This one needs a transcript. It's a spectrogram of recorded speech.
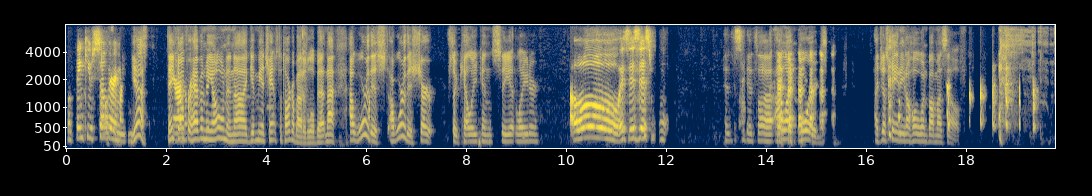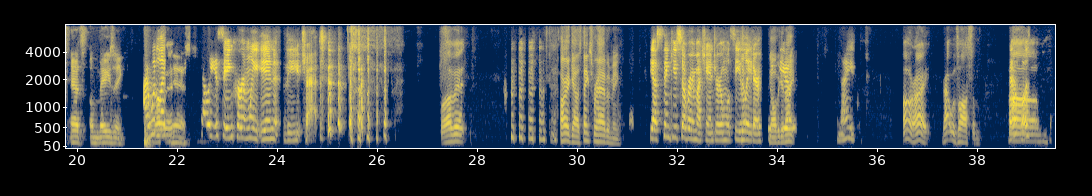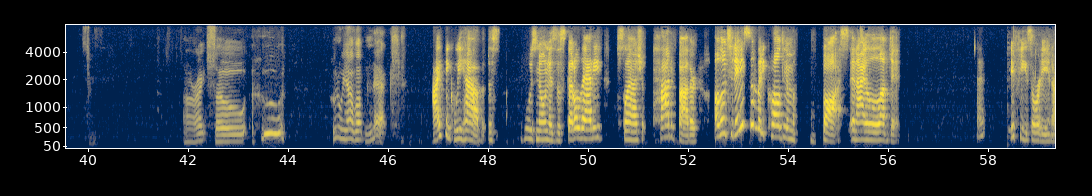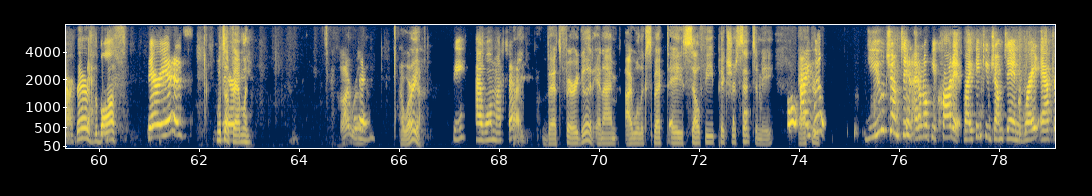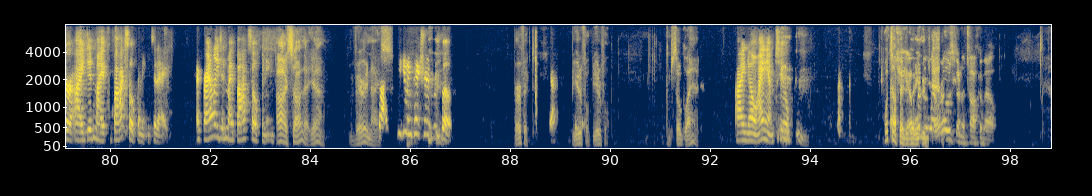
well, thank you so very much. yeah thank y'all for having me on and uh give me a chance to talk about it a little bit and i i wore this i wore this shirt so kelly can see it later Oh, is is this it's it's uh i like boards. i just can't eat a whole one by myself That's amazing. I would Love like. Yes. Kelly is saying currently in the chat. Love it. all right guys thanks for having me yes, thank you so very much, Andrew, and we'll see you Yep. later. y'all have a good you. night Good night. All right. That was awesome. That was Um, all right. So who who do we have up next? I think we have this who is known as the Scuttle Daddy slash Podfather. Although today somebody called him Boss, and I loved it. If he's already in our There's the boss. There he is. What's There. up, family? Hi, Ro. How are you? See, I won my shot. That's very good, and I'm I will expect a selfie picture sent to me. Oh, After- I will. You jumped in. I don't know if you caught it, but I think you jumped in right after I did my box opening today. I finally did my box opening. Oh, I saw that. Yeah, very nice. You doing pictures with both? Perfect. Yeah. Beautiful, beautiful. I'm so glad. I know, I am too. What's up, Gee, I everybody? wonder what Ro's going to talk about.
